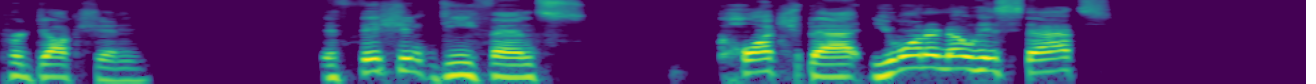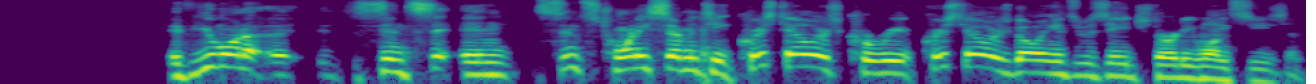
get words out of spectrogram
production, efficient defense, clutch bat. You want to know his stats? If you want to, uh, since in since 2017, Chris Taylor's career, Chris Taylor's going into his age 31 season.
